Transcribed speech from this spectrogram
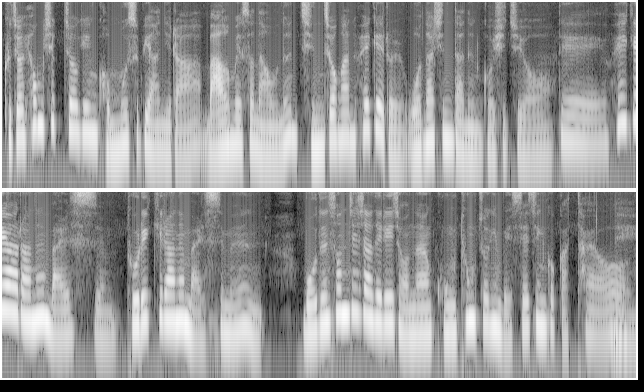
그저 형식적인 겉모습이 아니라 마음에서 나오는 진정한 회개를 원하신다는 것이지요. 네, 회개하라는 말씀, 돌이키라는 말씀은 모든 선지자들이 전한 공통적인 메시지인 것 같아요. 네.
